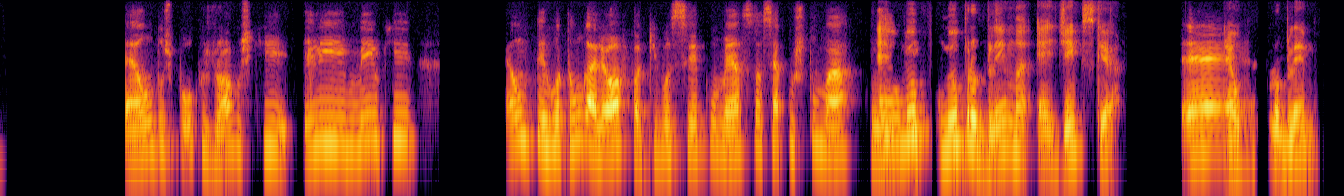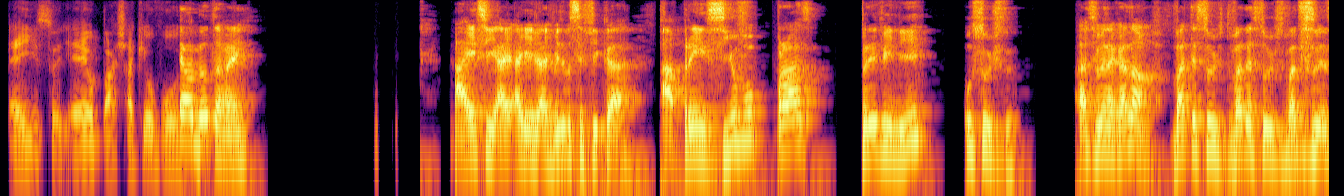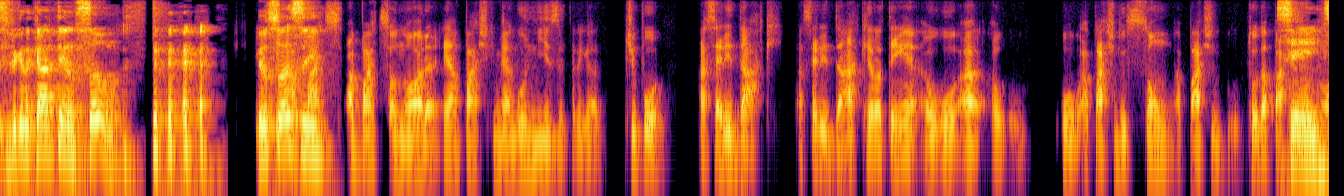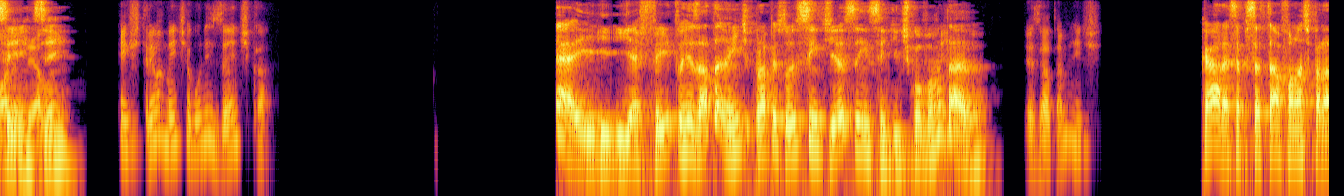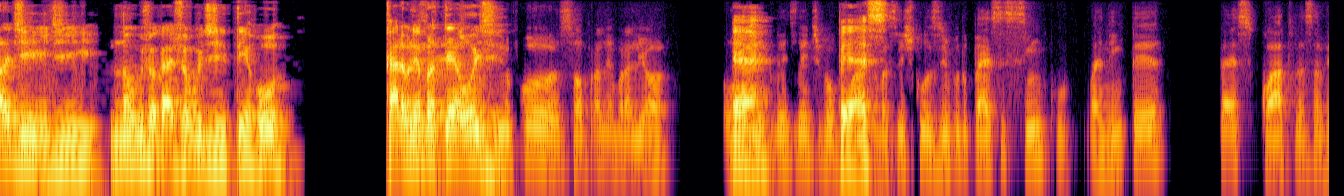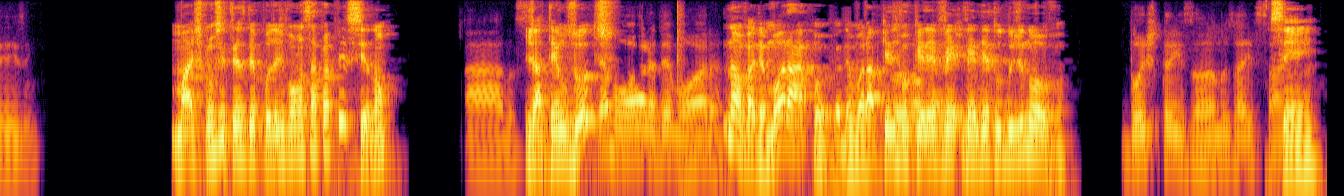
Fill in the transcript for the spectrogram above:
é um dos poucos jogos que ele meio que é um terror tão galhofa que você começa a se acostumar com É, o meu, o meu problema é jumpscare. é, É o problema. É isso aí. É eu achar que eu vou. É o meu também. Aí, assim, aí, aí, às vezes você fica apreensivo pra prevenir o susto. Aí você fica naquela, não, vai ter susto, vai ter susto, vai ter susto. Você fica naquela tensão. Eu sou a assim. Parte, a parte sonora é a parte que me agoniza, tá ligado? Tipo, a série Dark. A série Dark, ela tem a, a, a, a parte do som, a parte, toda a parte Sim, sonora sim, dela sim. é extremamente agonizante, cara. É, e, e é feito exatamente pra pessoa se sentir assim, se sentir desconfortável. Exatamente. Cara, essa pessoa tava falando as paradas de, de não jogar jogo de terror. Cara, eu lembro até hoje. Só pra lembrar ali, ó. O É, Resident Evil 4 PS. vai ser exclusivo do PS5. Vai nem ter PS4 dessa vez, hein? Mas com certeza depois eles vão lançar pra PC, não? Ah, não sei. Já tem os outros? Demora, demora. Não, vai demorar, pô. Vai demorar porque eles vão querer vender tudo de novo. Dois, três anos, aí sai. Sim.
